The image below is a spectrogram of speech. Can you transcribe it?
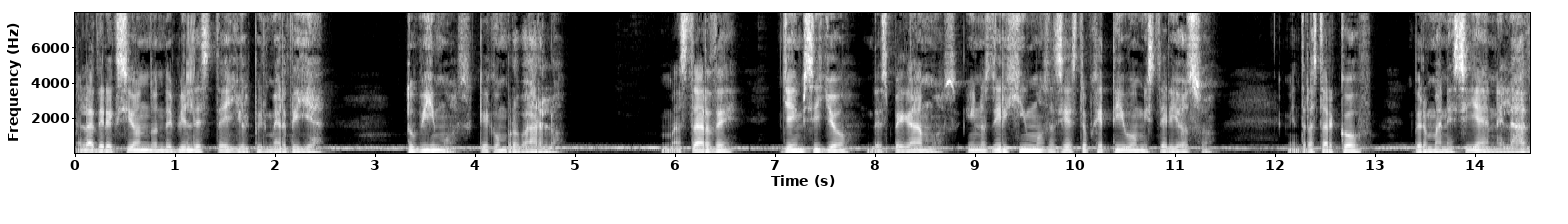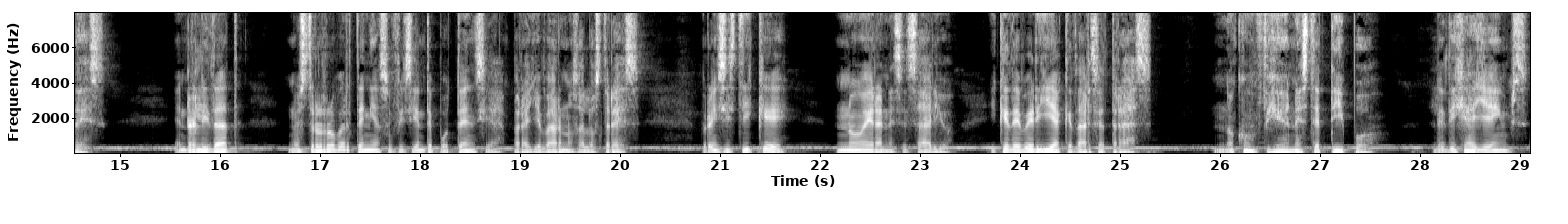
en la dirección donde vi el destello el primer día. Tuvimos que comprobarlo. Más tarde, James y yo despegamos y nos dirigimos hacia este objetivo misterioso, mientras Tarkov permanecía en el Hades. En realidad, nuestro rover tenía suficiente potencia para llevarnos a los tres, pero insistí que no era necesario y que debería quedarse atrás. No confío en este tipo, le dije a James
